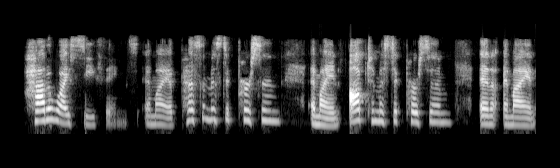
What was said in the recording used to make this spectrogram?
How do I see things? Am I a pessimistic person? Am I an optimistic person? And am I an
